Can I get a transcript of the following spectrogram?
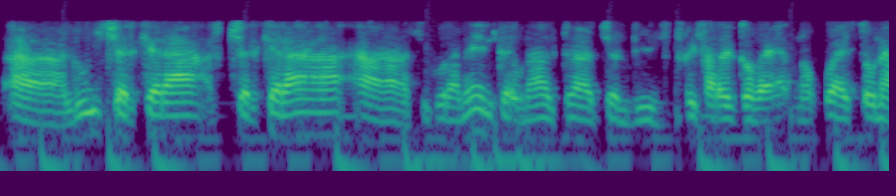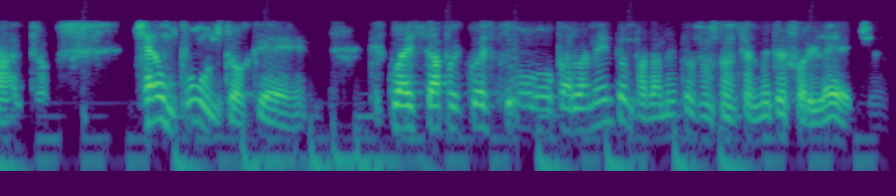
Uh, lui cercherà, cercherà uh, sicuramente un'altra, cioè, di rifare il governo, questo, un altro. C'è un punto che, che questa, questo Parlamento è un Parlamento sostanzialmente fuori legge.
